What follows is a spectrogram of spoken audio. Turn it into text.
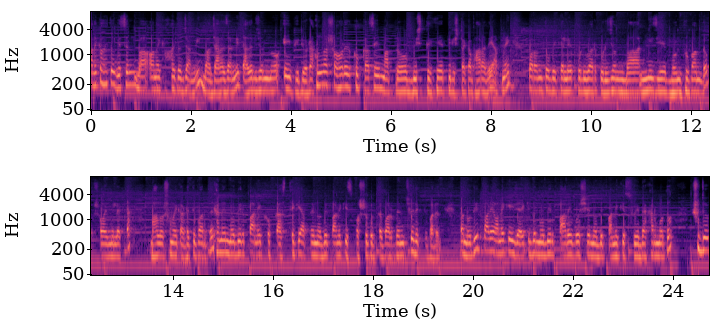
অনেকে হয়তো গেছেন বা অনেকে হয়তো জাননি বা যারা জাননি তাদের জন্য এই ভিডিওটা। খুলনা শহরের খুব কাছেই মাত্র বিশ থেকে তিরিশ টাকা ভাড়া দিয়ে আপনি পরন্ত বিকেলে পরিবার, পরিজন বা নিজে বন্ধু বান্ধব সবাই মিলে একটা ভালো সময় কাটাতে পারবেন। এখানে নদীর পানি খুব কাছ থেকে আপনি নদীর পানিকে স্পর্শ করতে পারবেন, ছুঁয়ে দেখতে পারেন। বা নদীর পাড়ে অনেকেই যায়, কিন্তু নদীর পাড়ে বসে নদীর পানিকে ছুঁয়ে দেখার মতো সুযোগ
